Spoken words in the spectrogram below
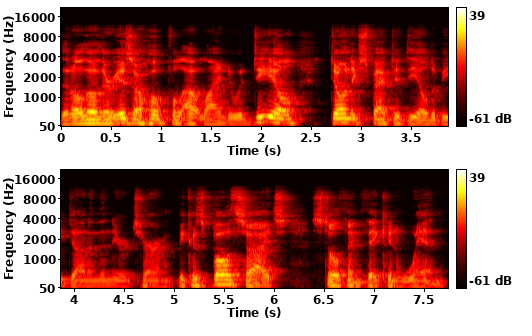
that although there is a hopeful outline to a deal, don't expect a deal to be done in the near term because both sides still think they can win.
